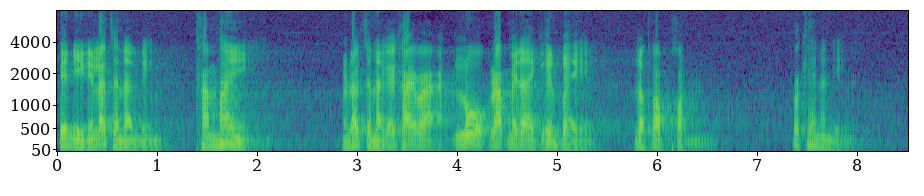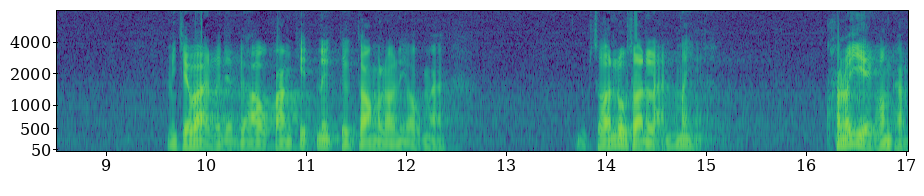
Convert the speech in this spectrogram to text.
เป็นอีกในลักษณะหนึ่งทำให้ลักษณะคล้าย ๆ ว่า โลกรับไม่ได้เกินไป แล้วก็ผ่อน ก็แค่นั้นเองไม่ใช่ว่าเราจะไปเอาความคิดนึกตึกตองของเรานี่ออกมา สอนลูกสอนหลานไม่ความละเอียดของธรรม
